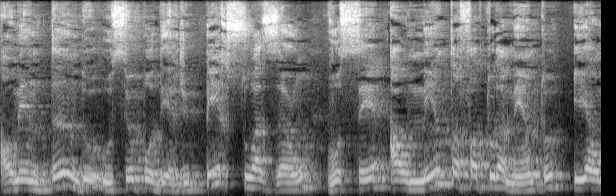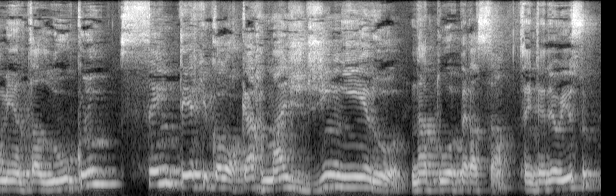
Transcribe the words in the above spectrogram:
aumentando o seu poder de persuasão, você aumenta faturamento e aumenta lucro sem ter que colocar mais dinheiro na tua operação. Você entendeu isso?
